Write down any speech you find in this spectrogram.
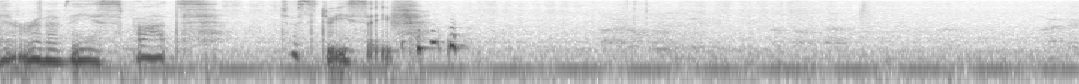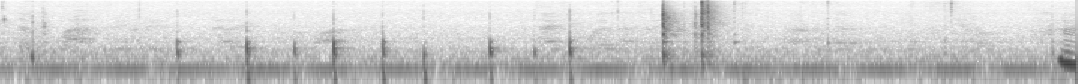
get rid of these spots just to be safe. Hmm.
